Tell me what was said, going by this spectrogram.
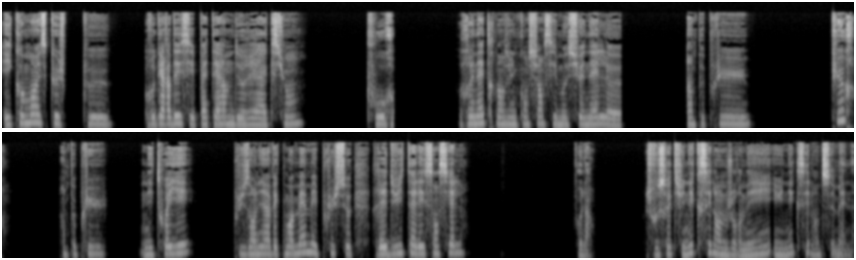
Et comment est-ce que je peux regarder ces patterns de réaction pour renaître dans une conscience émotionnelle euh, un peu plus pure, un peu plus nettoyée, plus en lien avec moi-même et plus réduite à l'essentiel. Voilà. Je vous souhaite une excellente journée et une excellente semaine.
